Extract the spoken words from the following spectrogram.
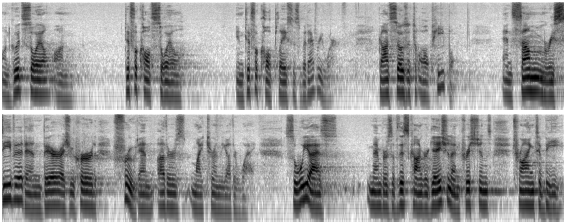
on good soil, on difficult soil, in difficult places, but everywhere. God sows it to all people. And some receive it and bear, as you heard, fruit, and others might turn the other way. So, we, as members of this congregation and Christians, trying to be,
